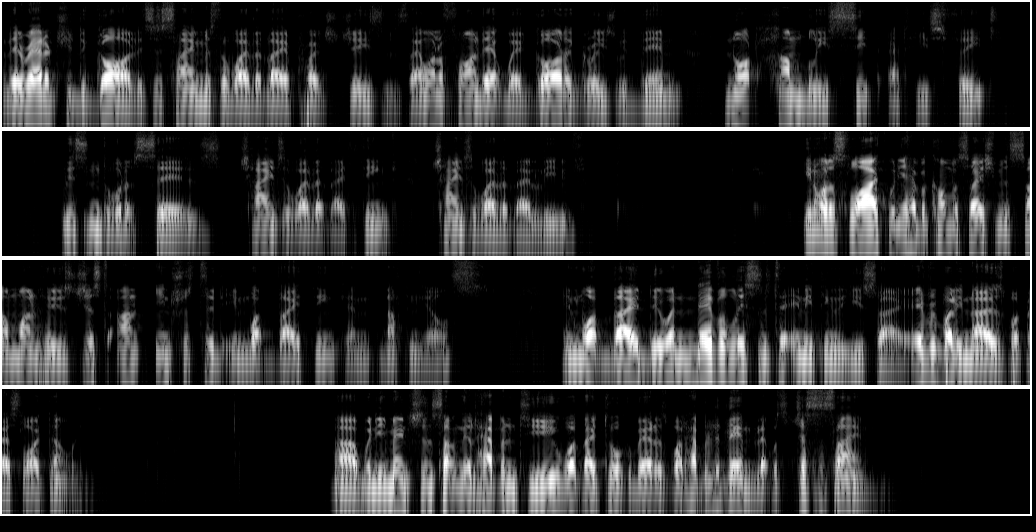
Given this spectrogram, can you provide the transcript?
Their attitude to God is the same as the way that they approach Jesus. They want to find out where God agrees with them, not humbly sit at his feet, listen to what it says, change the way that they think, change the way that they live. You know what it's like when you have a conversation with someone who's just uninterested in what they think and nothing else, in what they do, and never listens to anything that you say. Everybody knows what that's like, don't we? Uh, when you mention something that happened to you, what they talk about is what happened to them. That was just the same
